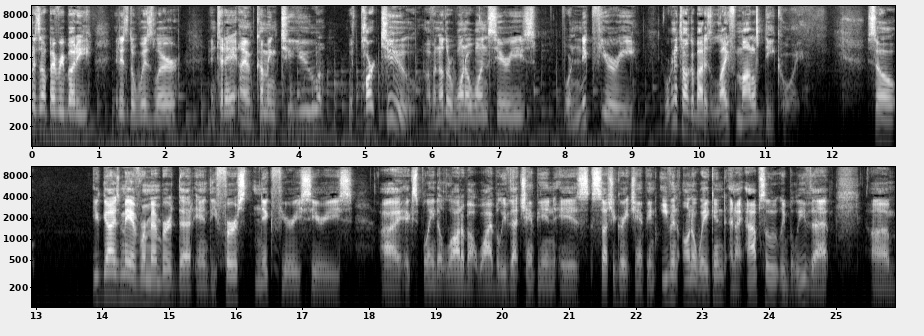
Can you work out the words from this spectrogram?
What is up, everybody? It is the Wizzler, and today I am coming to you with part two of another 101 series for Nick Fury. We're going to talk about his life model decoy. So, you guys may have remembered that in the first Nick Fury series, I explained a lot about why I believe that champion is such a great champion, even unawakened, and I absolutely believe that. Um,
